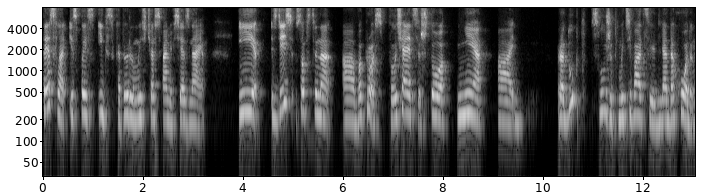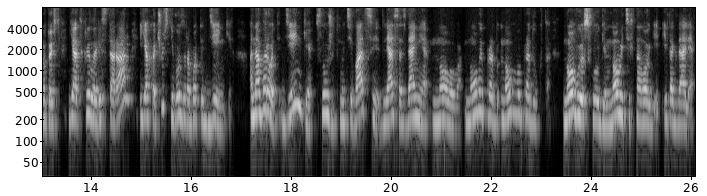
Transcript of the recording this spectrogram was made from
Tesla и SpaceX, которую мы сейчас с вами все знаем. И здесь, собственно, а, вопрос. Получается, что не а, продукт служит мотивацией для дохода, ну, то есть я открыла ресторан, и я хочу с него заработать деньги, а наоборот, деньги служат мотивацией для создания нового, новый нового продукта, новые услуги, новые технологии и так далее.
